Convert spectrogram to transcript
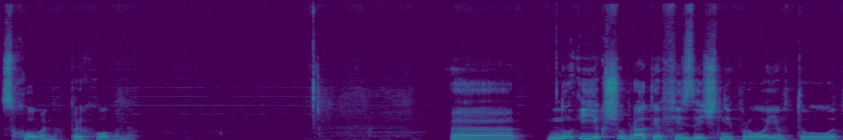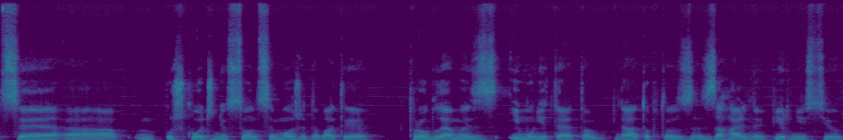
схована, прихована. Е, ну і якщо брати фізичний прояв, то це е, ушкодження сонця може давати проблеми з імунітетом, да, тобто з загальною пірністю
